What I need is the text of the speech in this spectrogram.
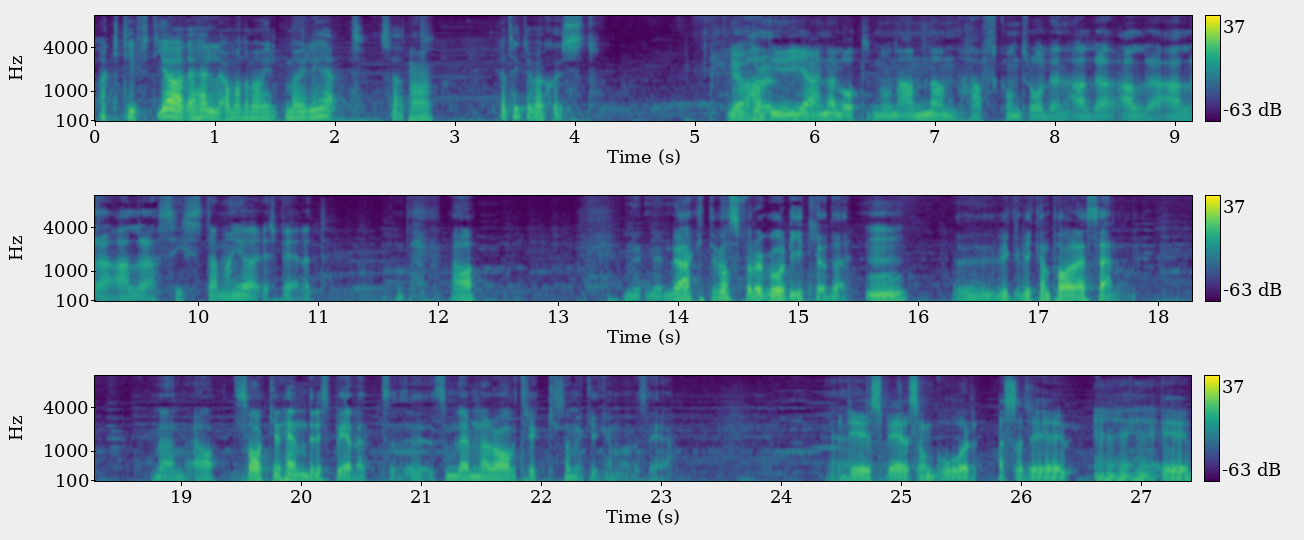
aktivt gör det heller om man har möj- möjlighet. Så att Ja. jag tyckte det var schysst. Jag hade ju gärna låtit någon annan haft kontrollen allra, allra, allra, allra sista man gör i spelet. ja. Nu, nu- nu aktar vi oss för att gå dit Ludde. Mm. Eh, Vi, vi kan ta det sen. Men ja, saker händer i spelet eh, som lämnar avtryck, så mycket kan man väl säga. Eh, Det är ett spel som går, alltså det eh, är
